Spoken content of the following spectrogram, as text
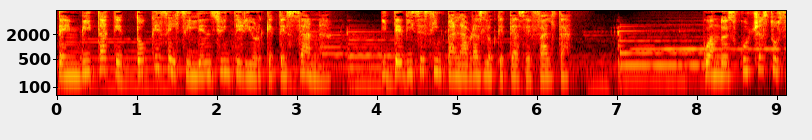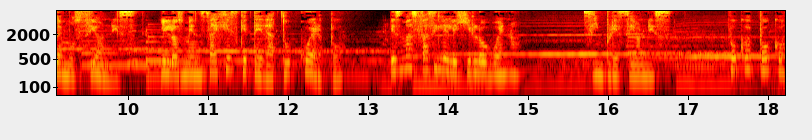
Te invita a que toques el silencio interior que te sana y te dice sin palabras lo que te hace falta. Cuando escuchas tus emociones y los mensajes que te da tu cuerpo, es más fácil elegir lo bueno, sin presiones, poco a poco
